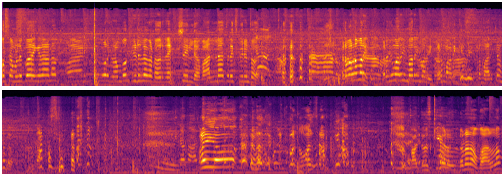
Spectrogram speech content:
ഓൾമോസ്റ്റ് നമ്മളിപ്പോ എങ്ങനെയാണ്? സംഭവം കിടില്ല കേട്ടോ ഒരു രക്ഷയില്ല. വല്ലാത്തൊരു എക്സ്പീരിയൻസ് ആണ്. ഇവിടെ വെള്ളം മറി. ഇവിടെ മറി മറി മറി. ഇവിടെ മറിക്കല്ലേ? എടാ മറിച്ചാണല്ലോ. അയ്യോ! വള്ളം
